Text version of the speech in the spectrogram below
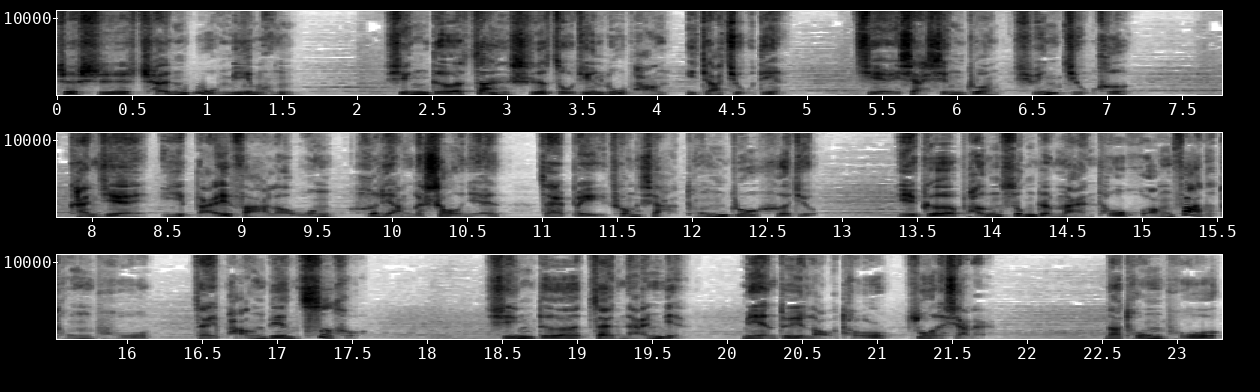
这时晨雾迷蒙，邢德暂时走进路旁一家酒店，解下行装寻酒喝，看见一白发老翁和两个少年在北窗下同桌喝酒，一个蓬松着满头黄发的童仆在旁边伺候。邢德在南面面对老头坐了下来，那童仆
